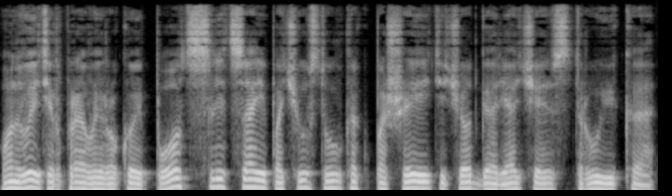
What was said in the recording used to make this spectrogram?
Он вытер правой рукой пот с лица и почувствовал, как по шее течет горячая струйка.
